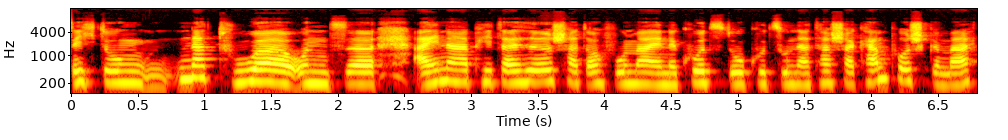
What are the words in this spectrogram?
Richtung Natur und, äh, einer, Peter Hirsch, hat auch wohl mal eine Kurzdoku zu Natascha Kampusch gemacht.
